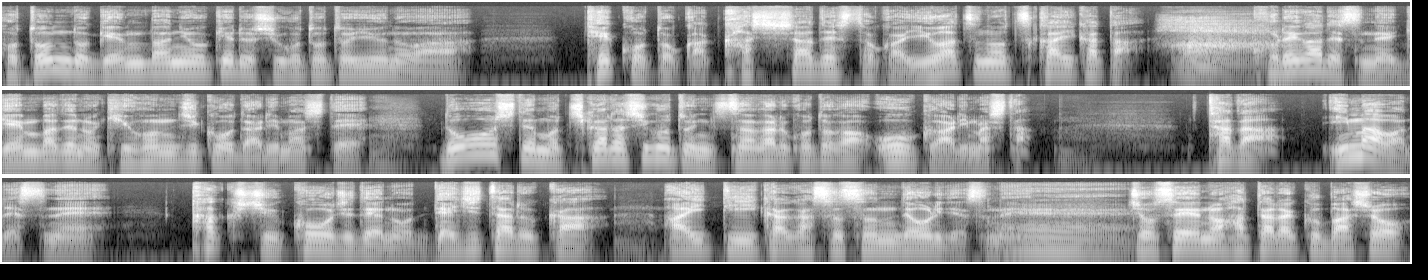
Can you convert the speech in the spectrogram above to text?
ほとんど現場における仕事というのはテコとか滑車ですとか油圧の使い方。これがですね現場での基本事項でありましてどうしても力仕事につながることが多くありました。ただ今はですね各種工事でのデジタル化 IT 化が進んでおりですねええ。女性の働く場所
